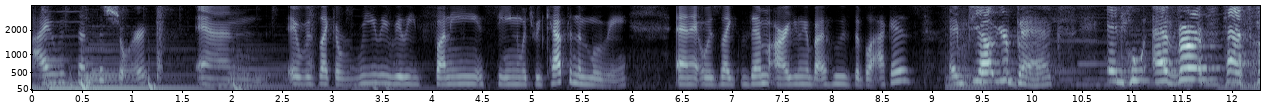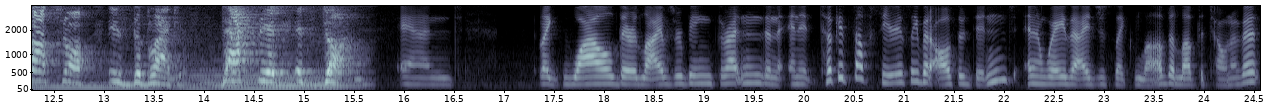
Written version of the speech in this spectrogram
I was sent the short, and it was like a really, really funny scene, which we kept in the movie. And it was like them arguing about who's the blackest. Empty out your bags, and whoever has hot sauce is the blackest. That's it, it's done. And like while their lives were being threatened, and, and it took itself seriously, but also didn't in a way that I just like loved. I loved the tone of it.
